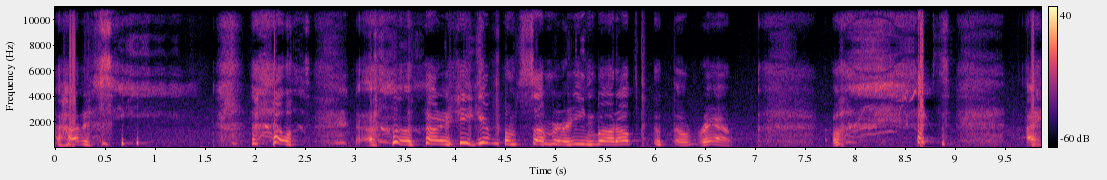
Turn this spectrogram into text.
How does he? How, how did he get from submarine boat up to the ramp? I,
